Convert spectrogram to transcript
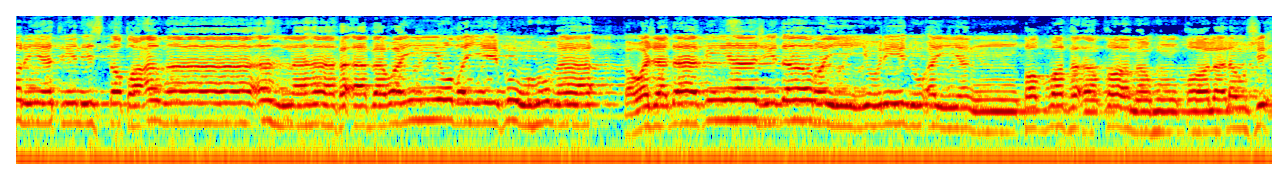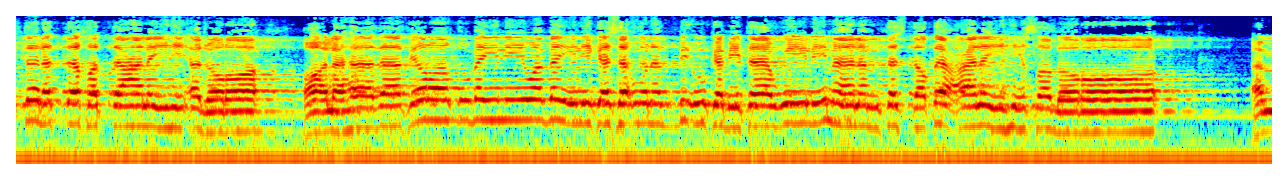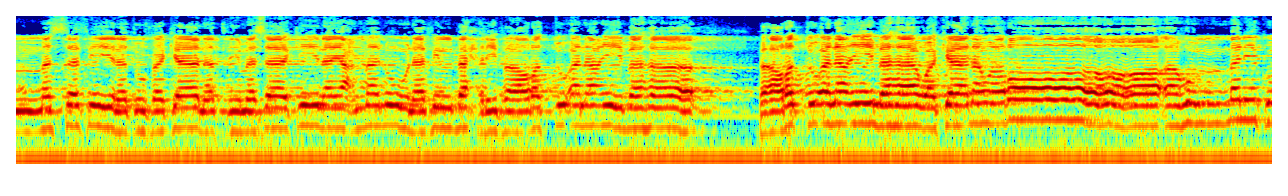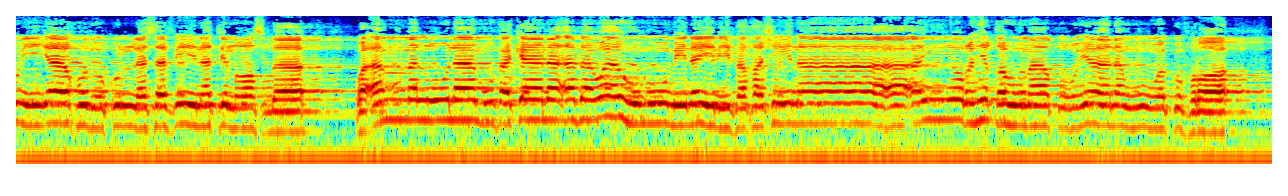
قرية استطعما أهلها فأبوا يضيفوهما فوجدا فيها جدارا يريد أن ينقض فأقامه. قال لو شئت لاتخذت عليه أجرا. قال هذا فراق بيني وبينك سأنبئك بتاويل ما لم تستطع عليه صبرا. أما السفينة فكانت لمساكين يعملون في البحر فأردت أن أعيبها فأردت أن أعيبها وكان وراءهم ملك يأخذ كل سفينة غصبا. وأما الغلام فكان أبواه مؤمنين فخشينا أن يرهقهما طغيانا وكفرا.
